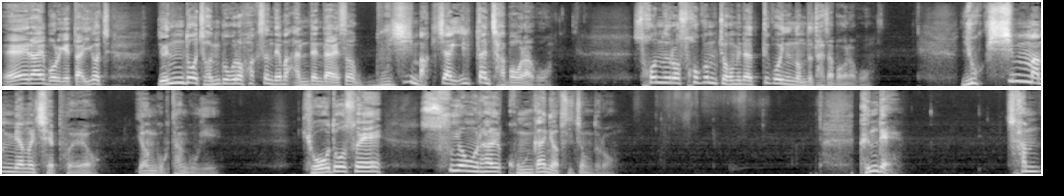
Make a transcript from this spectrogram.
에라이 모르겠다. 이거 인도 전국으로 확산되면 안 된다 해서 무지막지하게 일단 잡아오라고. 손으로 소금 조금이나 뜨고 있는 놈들 다 잡아오라고. 60만 명을 체포해요. 영국 당국이. 교도소에 수용을 할 공간이 없을 정도로. 근데 참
